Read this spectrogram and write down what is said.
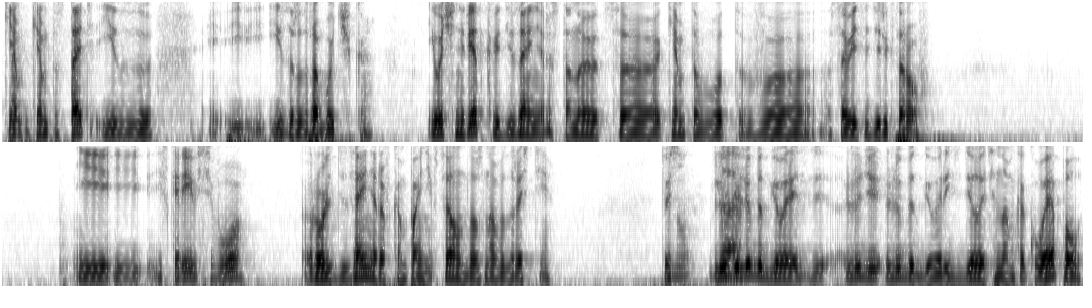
кем, кем-то стать из, из разработчика. И очень редко дизайнеры становятся кем-то вот в совете директоров. И, и, и, скорее всего, роль дизайнера в компании в целом должна возрасти. То есть Ну, Люди да. любят говорить, «Сде- люди любят говорить, сделайте нам как у Apple,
